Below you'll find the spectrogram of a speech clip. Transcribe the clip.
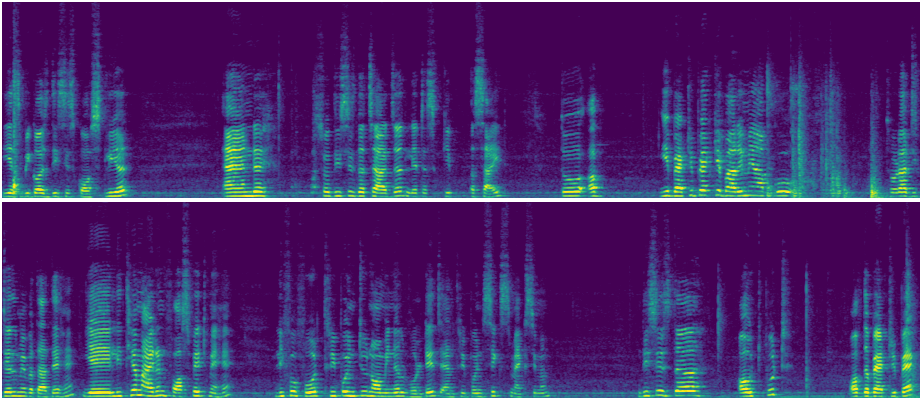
yes because this is costlier and uh, so this is the charger let us keep aside तो के बारे में आपको थोड़ा डिटेल में बताते हैं ये लिथियम आयरन फॉस्फेट में है लिफो four three point two nominal voltage and three point six maximum this is the output of the battery pack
